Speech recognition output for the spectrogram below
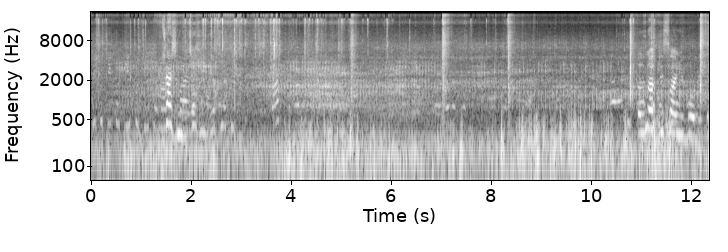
Тихо, тихо, тихо, тихо. Це знімай, це знімай. Як я тут. Та знав ти самі бобіки.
